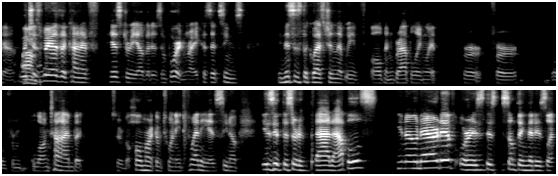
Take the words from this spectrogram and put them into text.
yeah, which um, is where the kind of history of it is important, right? Because it seems, and this is the question that we've all been grappling with for for well from a long time, but sort of a hallmark of 2020 is, you know, is it the sort of bad apples, you know, narrative, or is this something that is like,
